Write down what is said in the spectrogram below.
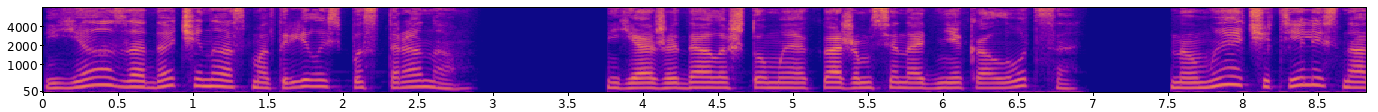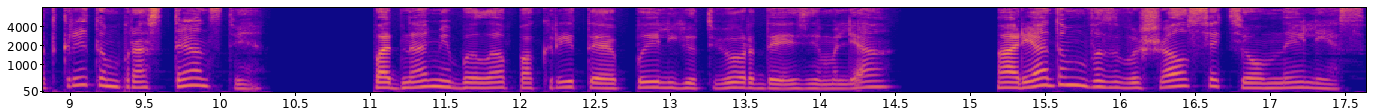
Я озадаченно осмотрелась по сторонам. Я ожидала, что мы окажемся на дне колодца но мы очутились на открытом пространстве. Под нами была покрытая пылью твердая земля, а рядом возвышался темный лес.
